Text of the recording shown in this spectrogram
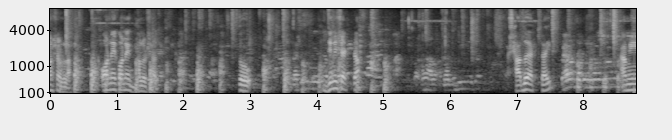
মাশাল্লাহ অনেক অনেক ভালো স্বাদ। তো জিনিস একটা, স্বাদও একটাই। আমি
